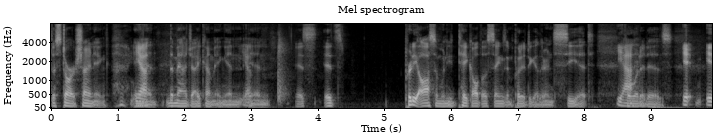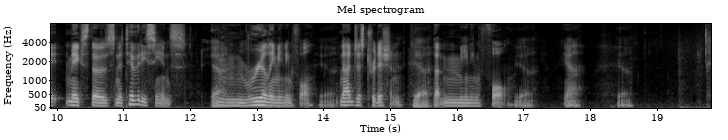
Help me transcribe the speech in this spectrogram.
the star shining, yeah. and the Magi coming, and yep. and it's it's pretty awesome when you take all those things and put it together and see it yeah. for what it is. It it makes those nativity scenes yeah. really meaningful. Yeah. Not just tradition. Yeah. But meaningful. Yeah. Yeah. Yeah.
